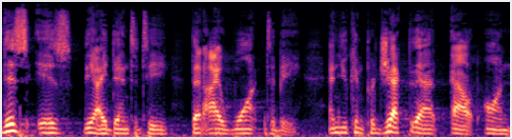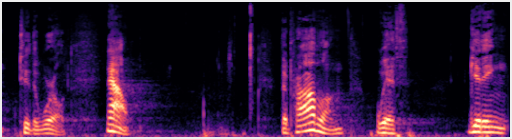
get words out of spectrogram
this is the identity that I want to be. And you can project that out onto the world. Now, the problem with getting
